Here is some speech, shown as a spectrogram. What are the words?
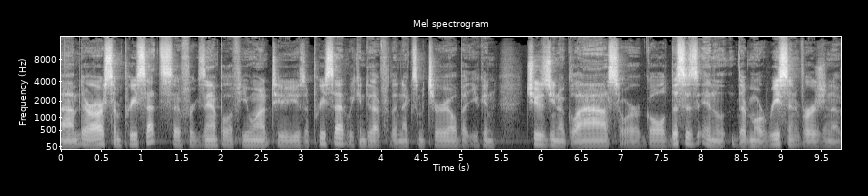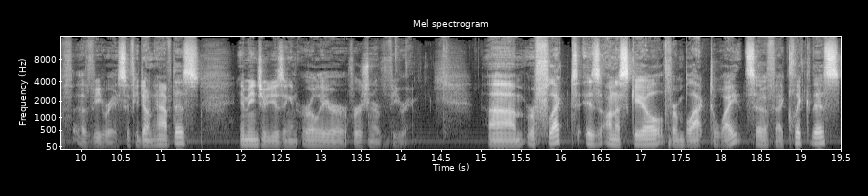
Um, there are some presets. So for example, if you want to use a preset, we can do that for the next material, but you can choose, you know, glass or gold. This is in the more recent version of, of V-Ray. So if you don't have this, it means you're using an earlier version of V-Ray. Um, reflect is on a scale from black to white. So if I click this,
